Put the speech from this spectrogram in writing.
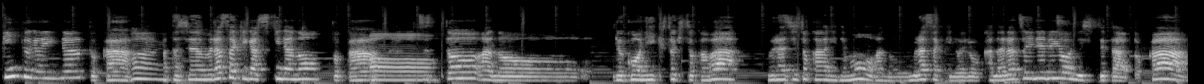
ピンクがいいなとか、はい。私は紫が好きなのとか、あずっと、あのー旅行に行くときとかは、裏地とかにでも、あの、紫の色を必ず入れるようにしてたとか。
